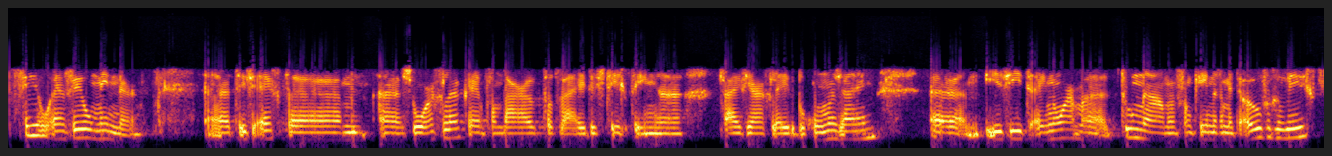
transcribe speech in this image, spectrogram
Veel en veel minder. Uh, het is echt uh, zorgelijk en vandaar ook dat wij de stichting vijf jaar geleden begonnen zijn. Ehm, je ziet enorme toename van kinderen met overgewicht.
